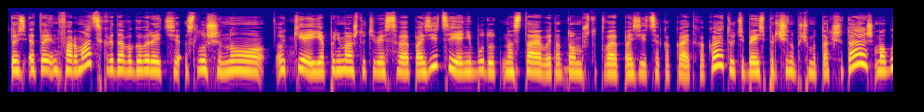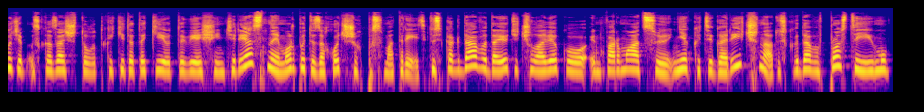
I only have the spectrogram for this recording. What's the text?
То есть это информация, когда вы говорите, слушай, ну окей, я понимаю, что у тебя есть своя позиция, я не буду настаивать на том, что твоя позиция какая-то какая-то, у тебя есть причина, почему ты так считаешь. Могу тебе сказать, что вот какие-то такие вот вещи интересные, может быть, ты захочешь их посмотреть. То есть когда вы даете человеку информацию не категорично, то есть когда вы просто ему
